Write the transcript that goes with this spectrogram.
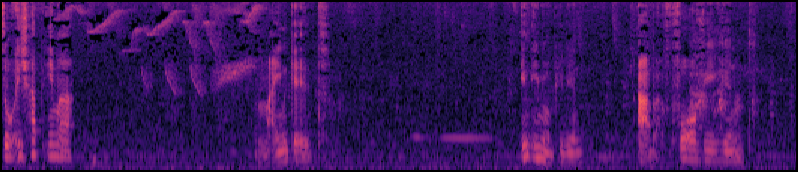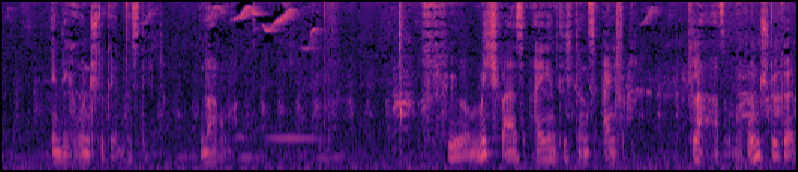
So, ich habe immer mein Geld in Immobilien, aber vorwiegend in die Grundstücke investiert. Warum? Für mich war es eigentlich ganz einfach. Klar, also Grundstücke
